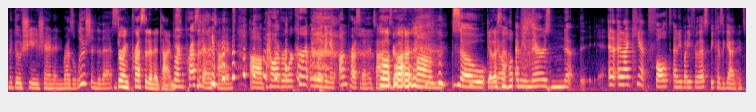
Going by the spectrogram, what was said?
negotiation and resolution to this During precedented times. during precedented times. Um, however, we're currently living in unprecedented times. oh god. Um, so Get us know, out. I mean, there's no, and, and I can't fault anybody for this because again, it's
